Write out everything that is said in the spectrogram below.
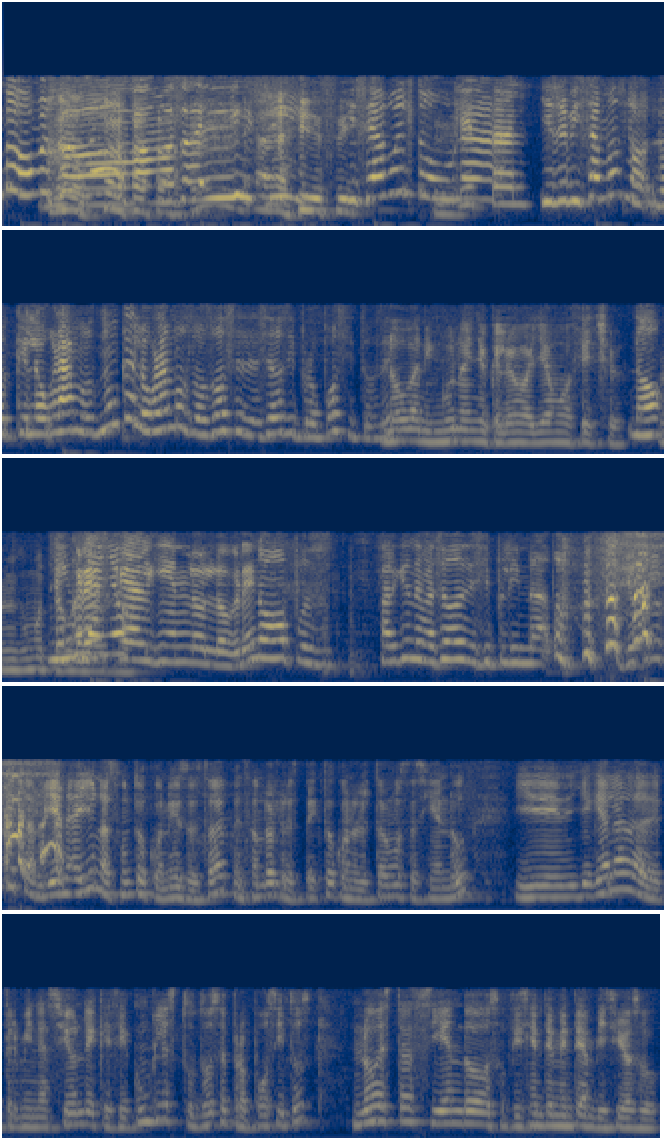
no, mejor No. no. vamos ahí, sí. Y se ha vuelto ¿Qué una... tal? Y revisamos lo, lo que logramos. Nunca logramos los 12 deseos y propósitos, ¿eh? No va ningún año que lo hayamos hecho. No. ¿Tú Ningún crees año- que alguien lo logre? No, pues alguien demasiado disciplinado. Yo creo que también hay un asunto con eso. Estaba pensando al respecto cuando lo estábamos haciendo y llegué a la determinación de que si cumples tus 12 propósitos, no estás siendo suficientemente ambicioso.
